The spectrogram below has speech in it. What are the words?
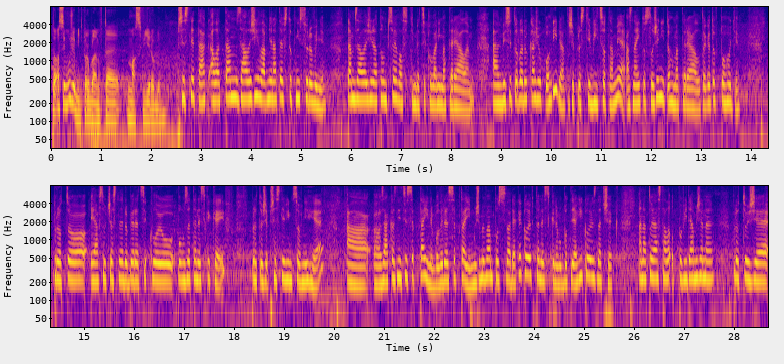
to asi může být problém v té mas výroby. Přesně tak, ale tam záleží hlavně na té vstupní surovině. Tam záleží na tom, co je vlastně tím recyklovaným materiálem. A když si tohle dokážou pohlídat, že prostě ví, co tam je a znají to složení toho materiálu, tak je to v pohodě. Proto já v současné době recykluju pouze tenisky Cave, protože přesně vím, co v nich je. A e, zákazníci se ptají, nebo lidé se ptají, můžeme vám posílat jakékoliv tenisky nebo boty jakýkoliv značek. A na to já stále odpovídám, že ne, protože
